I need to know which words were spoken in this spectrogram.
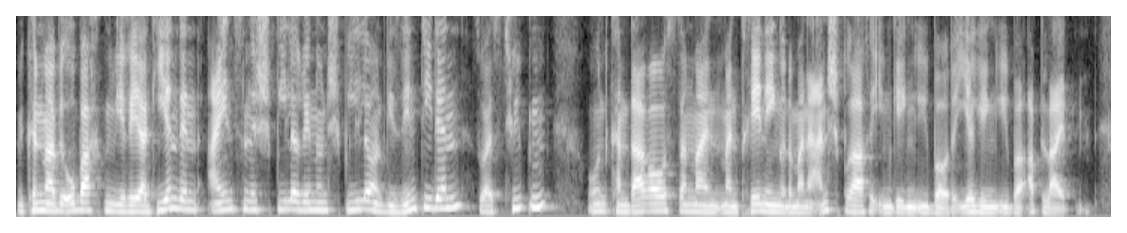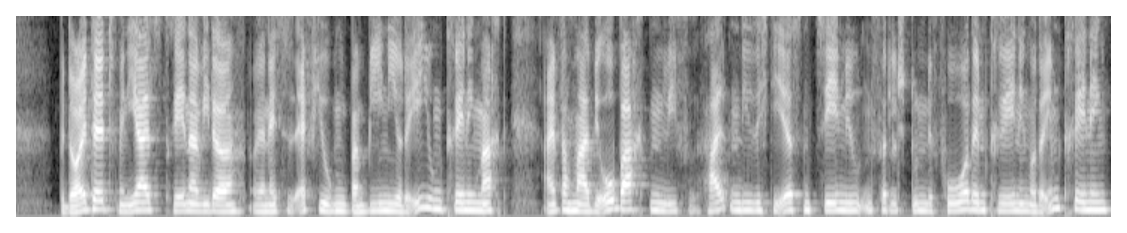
wir können mal beobachten, wie reagieren denn einzelne Spielerinnen und Spieler und wie sind die denn so als Typen und kann daraus dann mein, mein Training oder meine Ansprache ihm gegenüber oder ihr gegenüber ableiten. Bedeutet, wenn ihr als Trainer wieder euer nächstes F-Jugend, Bambini oder E-Jugendtraining macht, einfach mal beobachten, wie verhalten die sich die ersten 10 Minuten, Viertelstunde vor dem Training oder im Training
